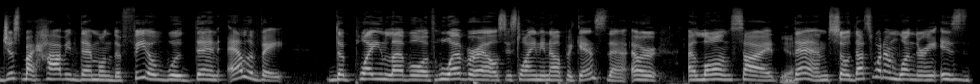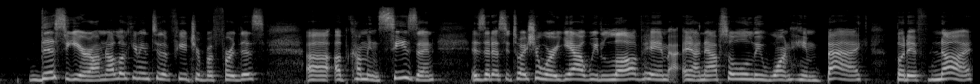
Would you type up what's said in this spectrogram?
just by having them on the field would then elevate the playing level of whoever else is lining up against them or alongside Yeah. them. So that's what I'm wondering is this year, I'm not looking into the future, but for this uh, upcoming season, is it a situation where, yeah, we love him and absolutely want him back, but if not,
